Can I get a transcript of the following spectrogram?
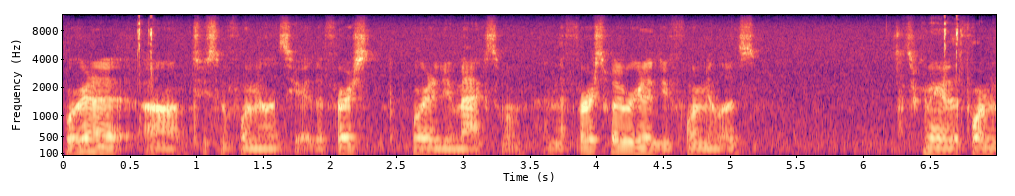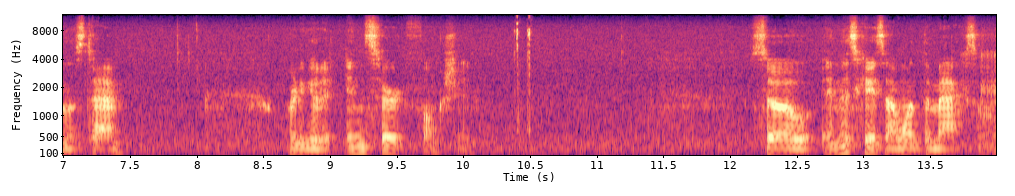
We're going to um, do some formulas here. The first, we're going to do maximum. And the first way we're going to do formulas, so we're going to go to the Formulas tab. We're going to go to Insert Function. So in this case, I want the maximum.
